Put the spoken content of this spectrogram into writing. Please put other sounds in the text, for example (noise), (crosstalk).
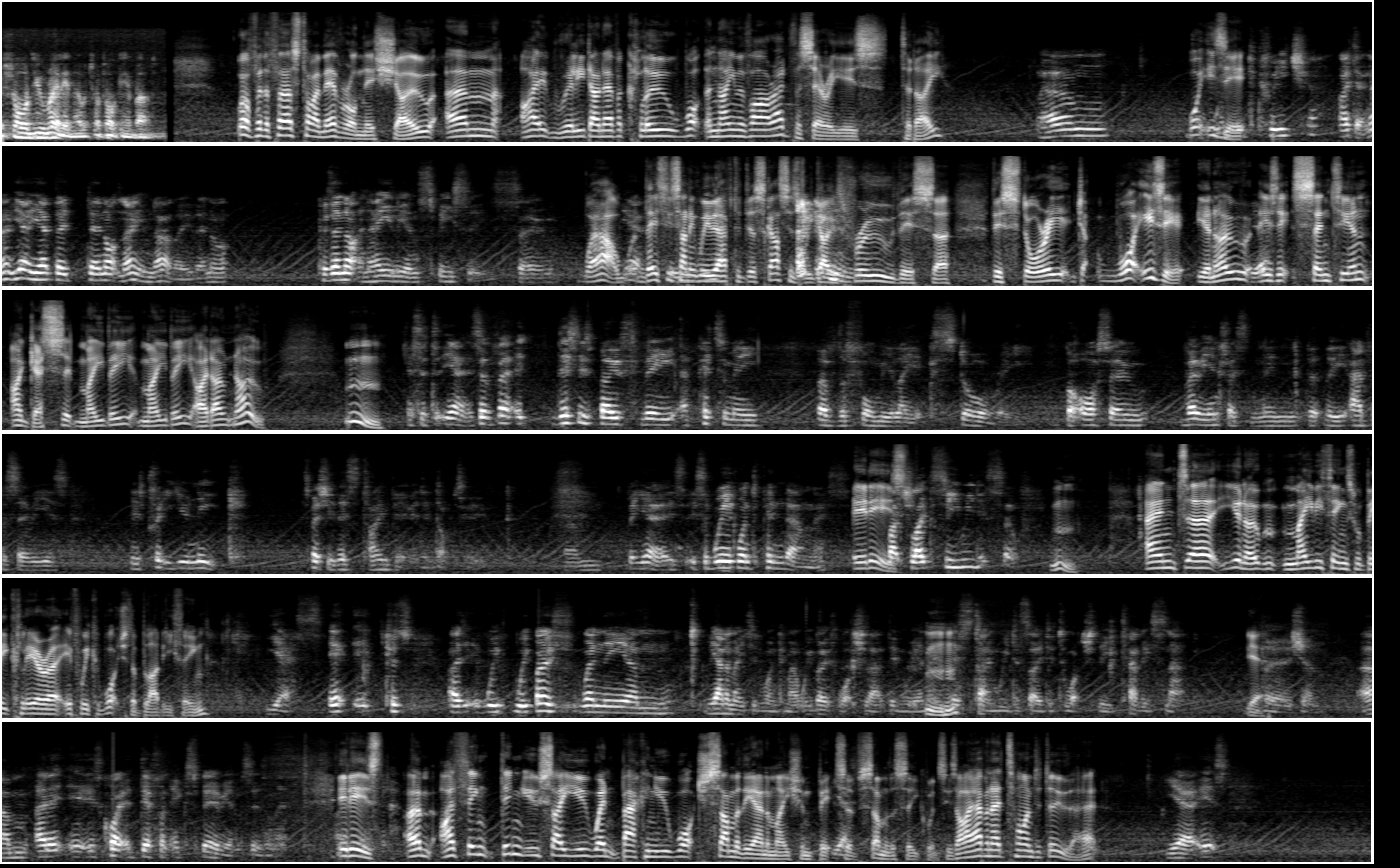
Gibberish, or do you really know what you're talking about? Well, for the first time ever on this show, um, I really don't have a clue what the name of our adversary is today. Um, What is it? weird Creature? I don't know. Yeah, yeah, they they're not named, are they? They're not because they're not an alien species. So Wow, Yeah, this is something we have to discuss as we go (coughs) through this uh, this story. What is it? You know, Yeah. is it sentient? I guess it may be, maybe. I don't know. Hmm. it's a yeah. It's a it, this is both the epitome of the formulaic story, but also very interesting in that the adversary is is pretty unique, especially this time period in Doctor Who. Um, but yeah, it's, it's a weird one to pin down. This It is. much like seaweed itself. Hmm. And uh, you know, m- maybe things would be clearer if we could watch the bloody thing. Yes, it because we we both when the um, the animated one came out, we both watched that, didn't we? And Mhm. this time we decided to watch the Tele Snap Yeah. version, um, and it, it is quite a different experience, isn't it? It is. Um, I think, didn't you say you went back and you watched some of the animation bits Yes. of some of the sequences? I haven't had time to do that. Yeah, it's.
